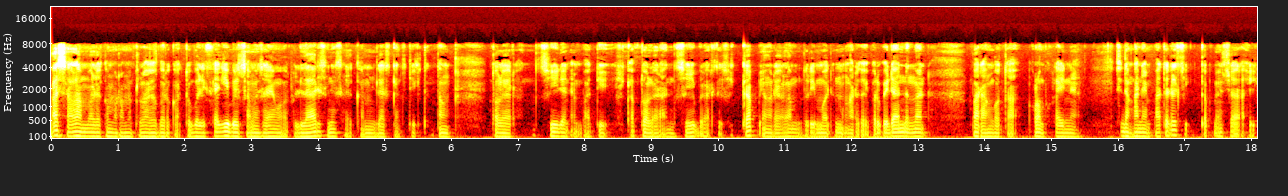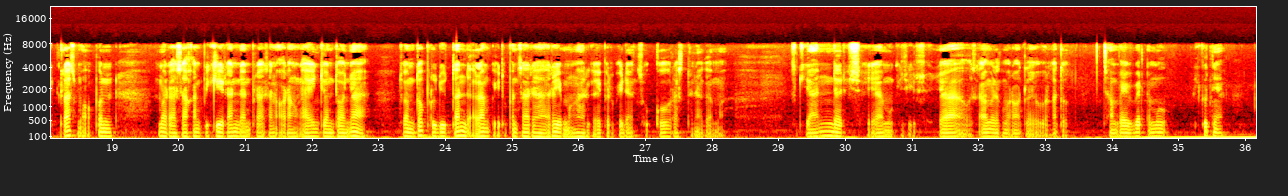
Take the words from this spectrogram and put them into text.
Assalamualaikum warahmatullahi wabarakatuh. Balik lagi bersama saya Muhammad Fadila. Di sini saya akan menjelaskan sedikit tentang toleransi dan empati. Sikap toleransi berarti sikap yang rela menerima dan menghargai perbedaan dengan para anggota kelompok lainnya. Sedangkan empati adalah sikap yang secara ikhlas maupun merasakan pikiran dan perasaan orang lain. Contohnya, contoh perwujudan dalam kehidupan sehari-hari menghargai perbedaan suku, ras, dan. Sekian dari saya, mungkin segitu saja. Wassalamualaikum warahmatullahi wabarakatuh. Sampai bertemu berikutnya.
